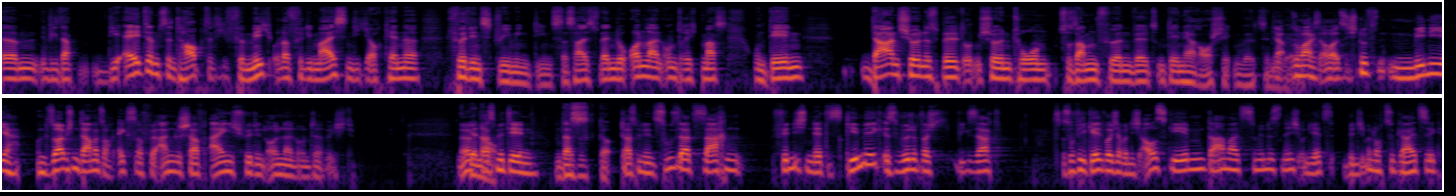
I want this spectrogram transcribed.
ähm, wie gesagt, die Items sind hauptsächlich für mich oder für die meisten, die ich auch kenne, für den Streamingdienst. Das heißt, wenn du Online-Unterricht machst und den da ein schönes Bild und einen schönen Ton zusammenführen willst und den herausschicken willst. Ja, so mache ich es auch. Also ich nutze ein Mini und so habe ich ihn damals auch extra für angeschafft, eigentlich für den Online-Unterricht. Ne, genau. Das mit den, und das, ist, das mit den Zusatzsachen finde ich ein nettes Gimmick. Es würde, wie gesagt, so viel Geld wollte ich aber nicht ausgeben, damals zumindest nicht. Und jetzt bin ich immer noch zu geizig.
